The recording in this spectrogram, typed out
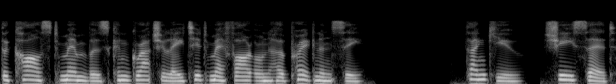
The cast members congratulated Mefar on her pregnancy. Thank you, she said.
